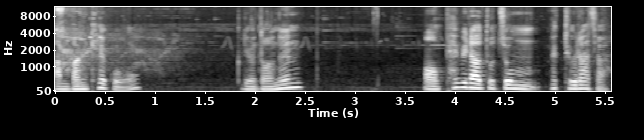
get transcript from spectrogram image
안방 캐고 그리고 너는 어 팹이라도 좀 획득을 하자.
